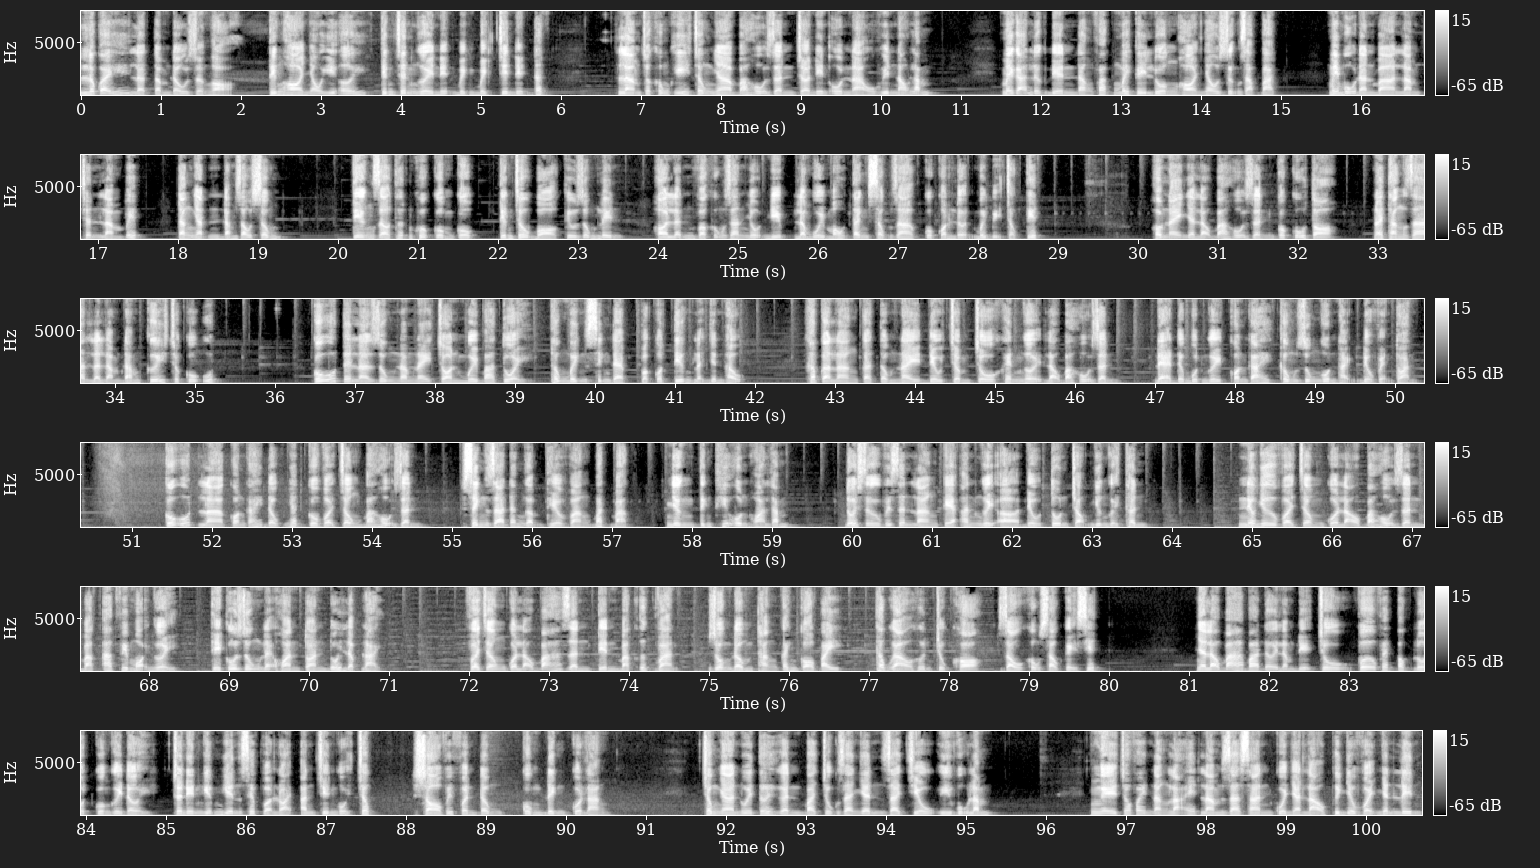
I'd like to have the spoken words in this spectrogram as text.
Lúc ấy là tầm đầu giờ ngọ, tiếng hò nhau ý ới, tiếng chân người nện bình bịch trên nền đất, làm cho không khí trong nhà bá hộ dần trở nên ồn ào huyên náo lắm. Mấy gã lực điện đang vác mấy cây luồng hò nhau dựng dạp bạt. Mấy mụ đàn bà làm chân làm bếp, đang nhặt đám rau sống. Tiếng rào thớt khua cồm cộp, tiếng trâu bò kêu giống lên, họ lẫn vào không gian nhộn nhịp là mùi máu tanh sọc ra của con lợn mới bị chọc tiết. Hôm nay nhà lão bá hộ dần có cỗ to, nói thẳng ra là làm đám cưới cho cô út. Cô út tên là Dung năm nay tròn 13 tuổi, thông minh xinh đẹp và có tiếng là nhân hậu. Khắp cả làng cả tổng này đều trầm trồ khen ngợi lão bá hộ dần, đẻ được một người con gái công dung ngôn hạnh đều vẹn toàn. Cô út là con gái độc nhất của vợ chồng bá hộ dần, sinh ra đã ngậm thìa vàng bát bạc, nhưng tính khí ôn hòa lắm Đối xử với dân làng kẻ ăn người ở đều tôn trọng như người thân. Nếu như vợ chồng của lão bá hộ dần bạc ác với mọi người, thì cô Dung lại hoàn toàn đối lập lại. Vợ chồng của lão bá dần tiền bạc ức vạn, ruộng đồng thẳng cánh cỏ bay, thóc gạo hơn chục kho, giàu không sao kể xiết. Nhà lão bá ba đời làm địa chủ, vơ vét bóc lột của người đời, cho nên nghiễm nhiên xếp vào loại ăn trên ngồi chốc, so với phần đông cùng đinh của làng. Trong nhà nuôi tới gần ba chục gia nhân gia triều uy vũ lắm. Nghề cho vay nặng lãi làm gia sản của nhà lão cứ như vậy nhân lên.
